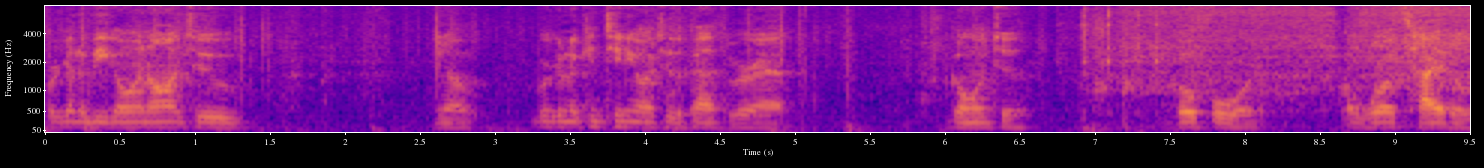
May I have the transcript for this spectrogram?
we're going to be going on to, you know, we're going to continue on to the path we're at. Going to go for a world title,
